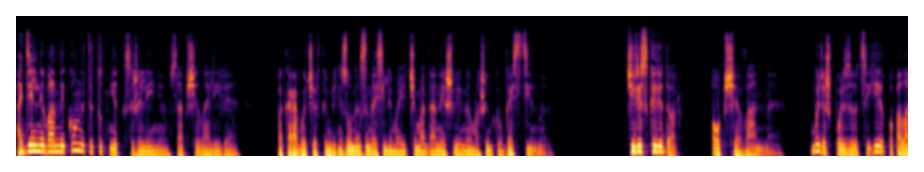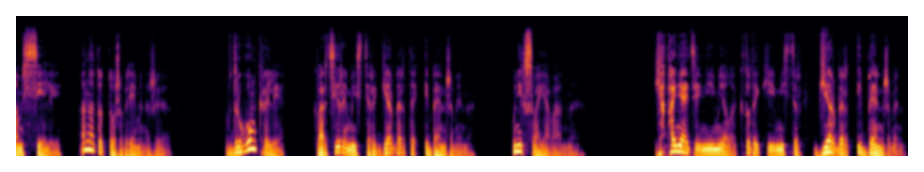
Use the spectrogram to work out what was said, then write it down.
«Отдельной ванной комнаты тут нет, к сожалению», — сообщила Оливия, пока рабочие в комбинезонах заносили мои чемоданы и швейную машинку в гостиную. «Через коридор. Общая ванная. Будешь пользоваться ею пополам с Селией. Она тут тоже временно живет. В другом крыле — квартиры мистера Герберта и Бенджамина. У них своя ванная. Я понятия не имела, кто такие мистер Герберт и Бенджамин,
